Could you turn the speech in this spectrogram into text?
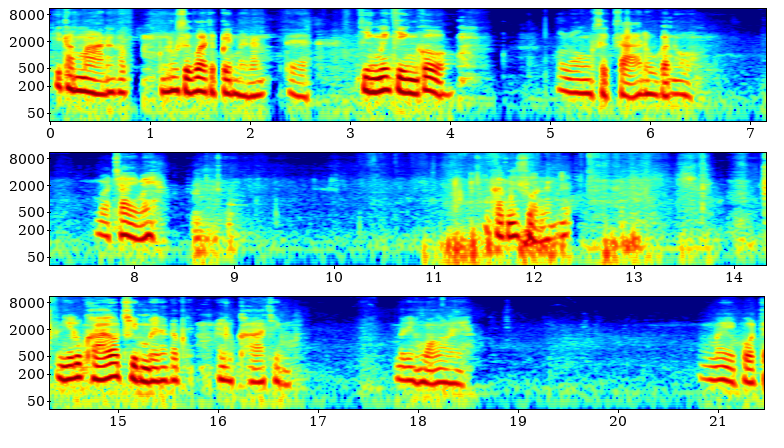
ที่ทำมานะครับ รู้สึกว่าจะเป็นแบบนั้น แต่จริงไม่จริงก็ลองศึกษาดูกันเอาว่าใช่ไหมครับในส่วนนั้นอันนี้ลูกค้าก็ชิมไปนะครับ ให้ลูกค้าชิม ไม่ได้ห่วงอะไร ไม่พอใจ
